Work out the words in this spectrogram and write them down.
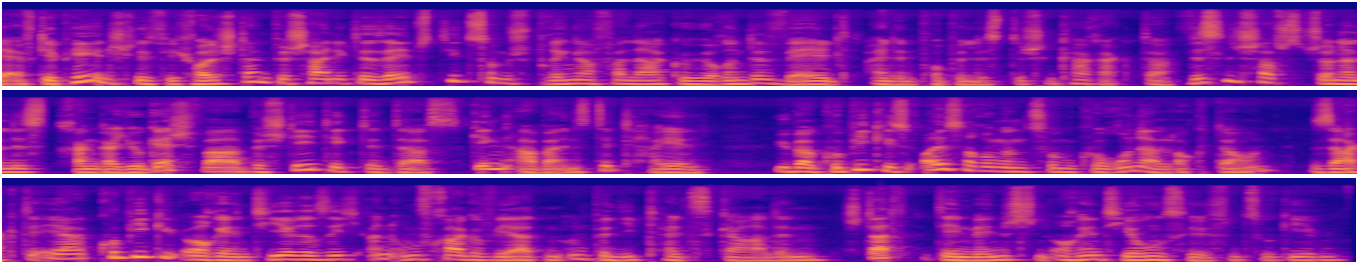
Der FDP in Schleswig-Holstein bescheinigte selbst die zum Springer Verlag gehörende Welt einen populistischen Charakter. Wissenschaftsjournalist Ranga Yogeshwar bestätigte das, ging aber ins Detail. Über Kubikis Äußerungen zum Corona-Lockdown sagte er, Kubicki orientiere sich an Umfragewerten und Beliebtheitsskalen, statt den Menschen Orientierungshilfen zu geben.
